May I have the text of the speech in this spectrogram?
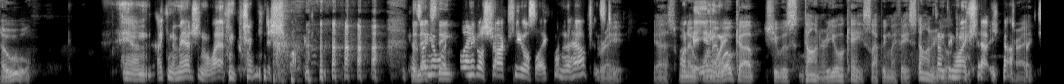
Oh. And I can imagine Aladdin going into shock the because I know thing. what clinical shock feels like when it happens. Great. Yes. When Okay, I when anyway. I woke up, she was Don. Are you okay? Slapping my face. Don, are Something you okay? Something like that. Yeah. Right.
